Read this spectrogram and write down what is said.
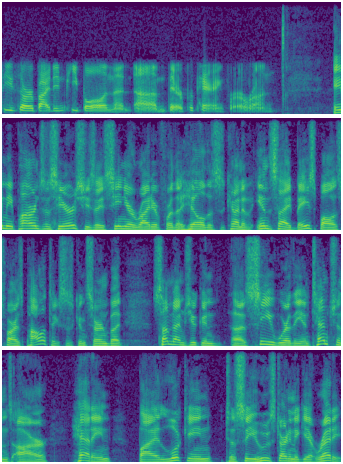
these are Biden people and that um, they're preparing for a run. Amie Parnes is here. She's a senior writer for The Hill. This is kind of inside baseball as far as politics is concerned, but sometimes you can uh, see where the intentions are heading by looking to see who's starting to get ready.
